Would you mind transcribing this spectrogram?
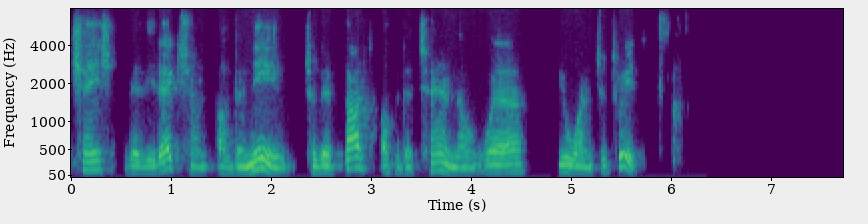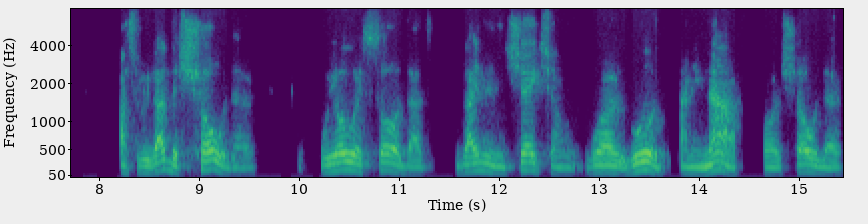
change the direction of the needle to the part of the tendon where you want to treat. As regard the shoulder, we always saw that blinded injection were good and enough for shoulder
